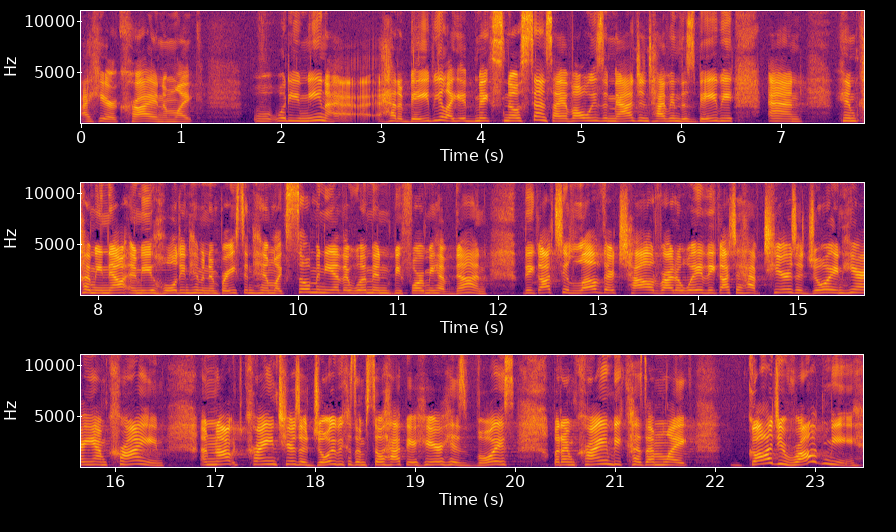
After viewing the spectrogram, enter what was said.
I hear a cry and I'm like, what do you mean? I, had a baby? Like, it makes no sense. I have always imagined having this baby and him coming out and me holding him and embracing him like so many other women before me have done. They got to love their child right away. They got to have tears of joy, and here I am crying. I'm not crying tears of joy because I'm so happy to hear his voice, but I'm crying because I'm like, God, you robbed me.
